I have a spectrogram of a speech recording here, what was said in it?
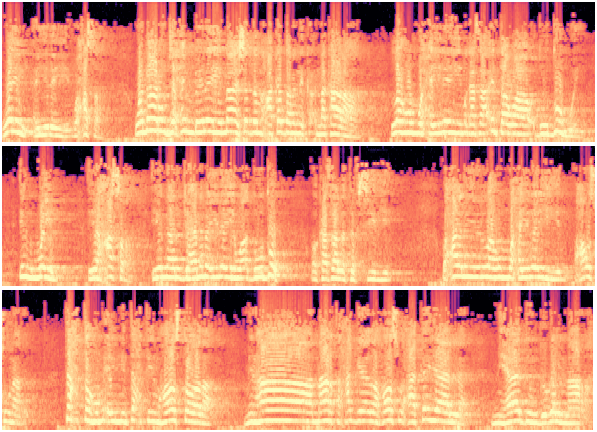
weyl ayay leeyihiin waxasra wa naaru jaxiim bay leeyihiin maa ashadda maxaa ka daran nakaalaha lahum waxay leeyihiin markaasa intaa waa duuduub wey in weyl iyo xasra iyo naaru jahanama ay leeyihiin waa duuduub oo kaasaa la tafsiiriyey. Waxaa la yidhi lahum waxay leeyihiin waxaa u sugnaaday taxtahum ay min taxtihim hoostooda. Minhaa naarta xaggeeda hoos waxaa ka yaalla mihaadun gogol naar ah.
